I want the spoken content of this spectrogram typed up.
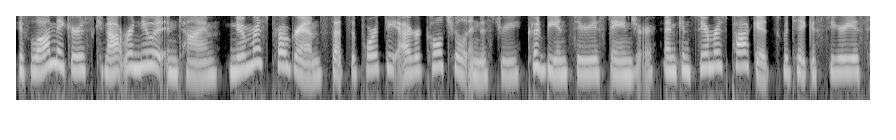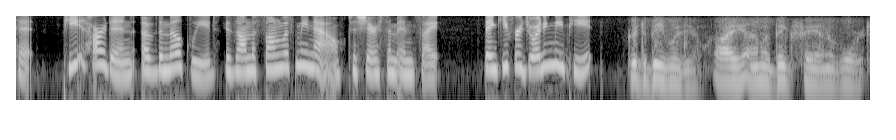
If lawmakers cannot renew it in time, numerous programs that support the agricultural industry could be in serious danger, and consumers' pockets would take a serious hit. Pete Hardin of the Milkweed is on the phone with me now to share some insight. Thank you for joining me, Pete. Good to be with you. I am a big fan of WORT.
